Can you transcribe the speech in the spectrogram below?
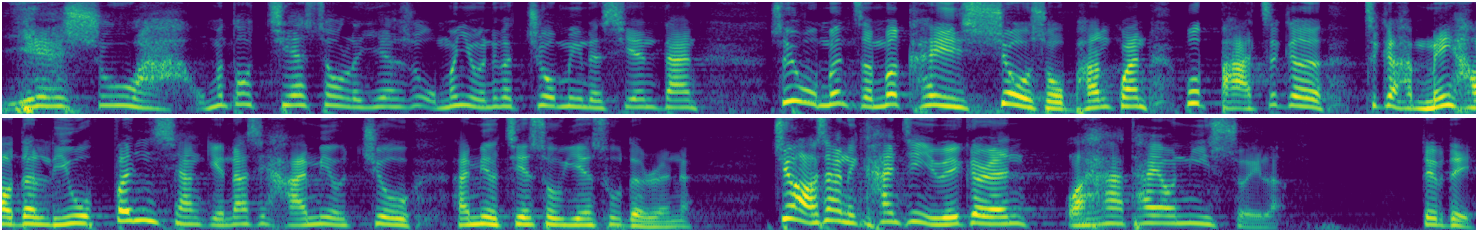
耶稣啊，我们都接受了耶稣，我们有那个救命的仙丹，所以我们怎么可以袖手旁观，不把这个这个美好的礼物分享给那些还没有救、还没有接受耶稣的人呢？就好像你看见有一个人，哇，他要溺水了，对不对？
